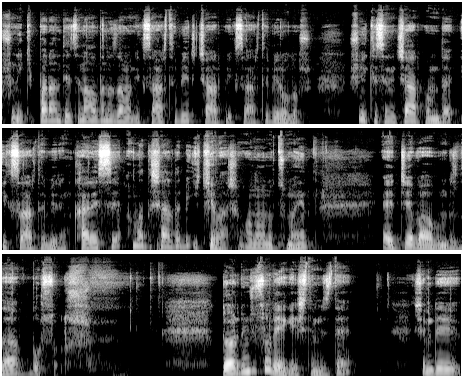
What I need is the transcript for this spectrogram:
Şunu iki parantezine aldığınız zaman x artı 1 çarpı x artı 1 olur. Şu ikisinin çarpımı da x artı 1'in karesi ama dışarıda bir 2 var. Onu unutmayın. Evet cevabımız da Bursa olur. Dördüncü soruya geçtiğimizde şimdi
